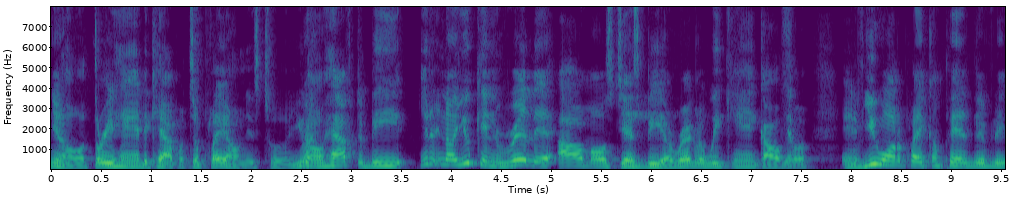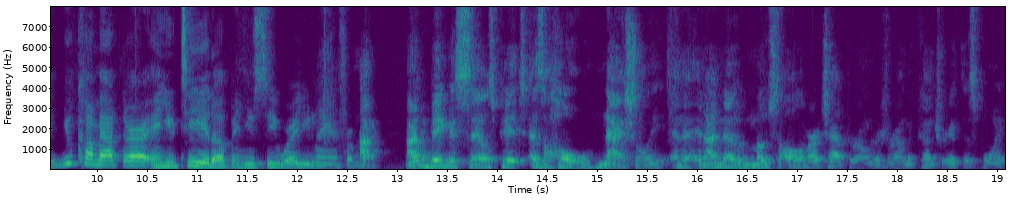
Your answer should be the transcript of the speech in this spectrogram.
you know, a three handicapper to play on this tour. You Right. don't have to be you know, you can really almost just be a regular weekend golfer. And if you want to play competitively, you come out there and you tee it up and you see where you land from there. Our Yeah. biggest sales pitch as a whole nationally, and, and I know most all of our chapter owners around the country at this point,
